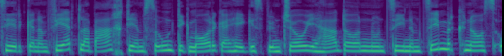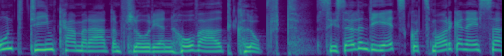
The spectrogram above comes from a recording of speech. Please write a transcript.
Circa am Viertel ab 8 am Sonntagmorgen hat es beim Joey Hadorn und seinem Zimmergenoss und Teamkameraden Florian Howald geklopft. Sie sollen die jetzt gut Morgen essen,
